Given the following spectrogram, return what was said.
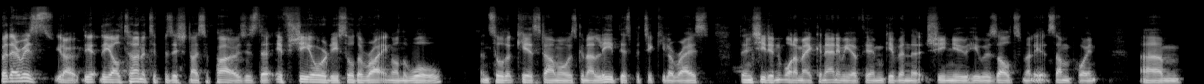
But there is, you know, the, the alternative position, I suppose, is that if she already saw the writing on the wall and saw that Keir Starmer was going to lead this particular race, then she didn't want to make an enemy of him, given that she knew he was ultimately at some point um,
